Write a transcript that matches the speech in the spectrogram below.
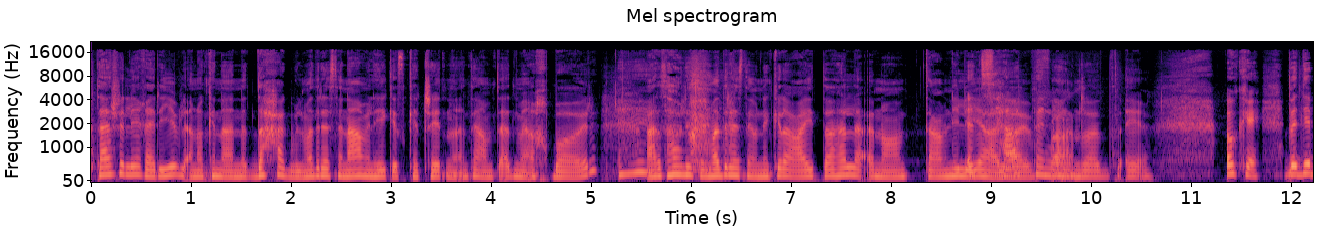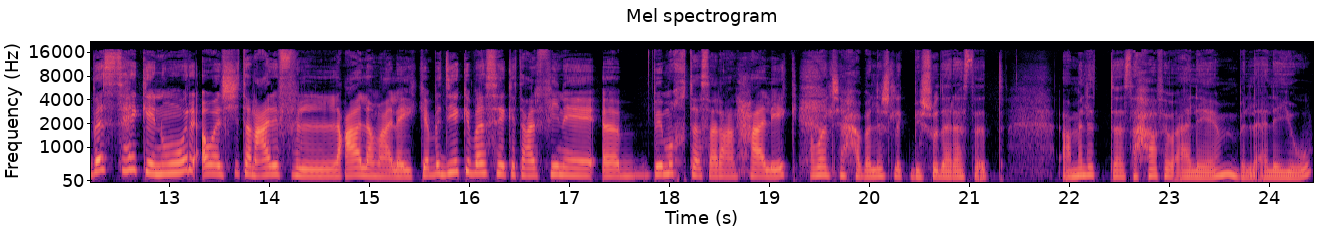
بتعرفي ليه غريب؟ لأنه كنا نضحك بالمدرسة نعمل هيك سكتشات إنه أنت عم تقدمي أخبار. إيه. على طاوله المدرسة ونكلها عيطه هلأ إنه عم تعملي لي إياها live عن جد. إيه. okay. بدي بس هيك نور. أول شيء تنعرف العالم عليك. بدي إياكي بس هيك تعرفيني آه، بمختصر عن حالك. أول شيء حبلش لك بشو درست. عملت صحافة وإعلام بالآليو.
